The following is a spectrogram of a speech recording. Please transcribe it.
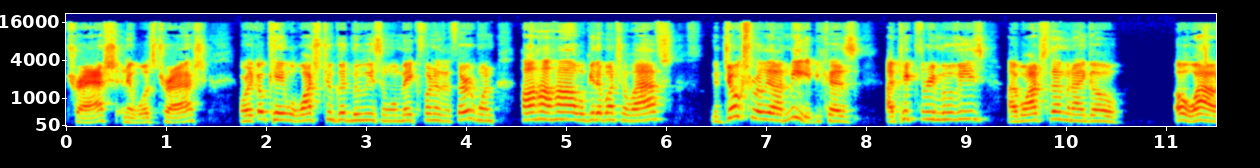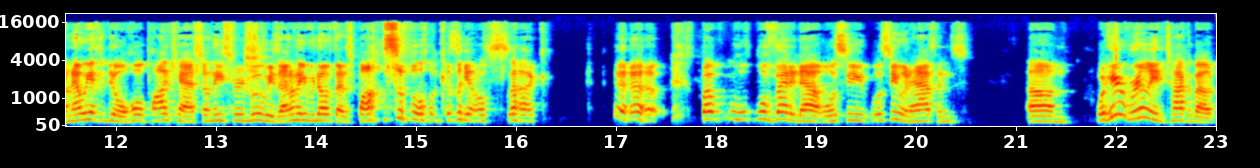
trash, and it was trash. We're like, okay, we'll watch two good movies and we'll make fun of the third one. Ha ha ha! We'll get a bunch of laughs. The joke's really on me because I picked three movies, I watch them, and I go, oh wow! Now we have to do a whole podcast on these three movies. I don't even know if that's possible because they all suck. but we'll, we'll vet it out. We'll see. We'll see what happens. Um, we're here really to talk about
